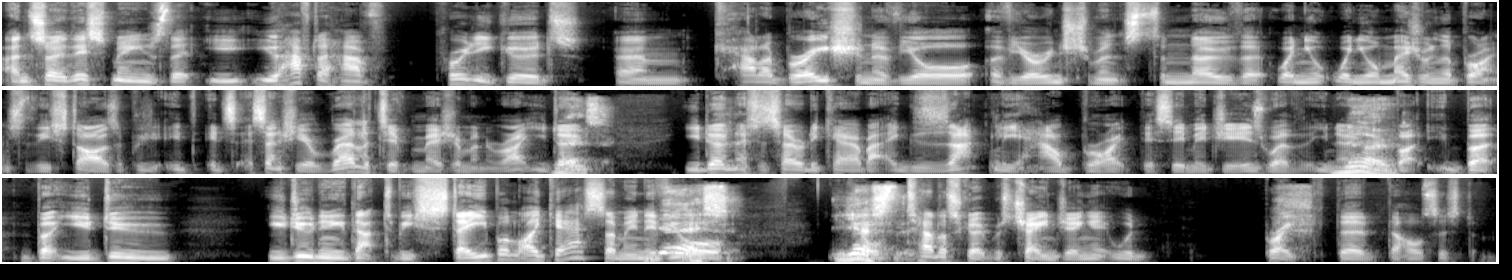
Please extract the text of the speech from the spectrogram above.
And so this means that you, you have to have pretty good um, calibration of your of your instruments to know that when you're when you're measuring the brightness of these stars, it, it's essentially a relative measurement, right? You don't. Yes. You don't necessarily care about exactly how bright this image is, whether you know, no. but but but you do you do need that to be stable, I guess. I mean, if yes. your if yes. your telescope was changing, it would break the the whole system.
